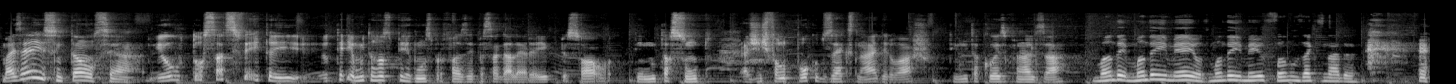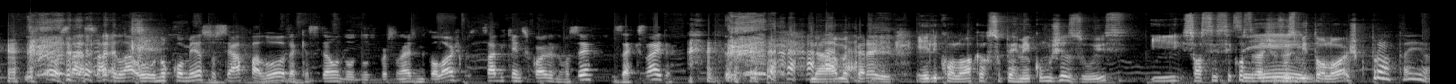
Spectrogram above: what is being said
Mas é isso então, Cea. Eu tô satisfeito aí. Eu teria muitas outras perguntas pra fazer pra essa galera aí, pessoal tem muito assunto. A gente falou pouco do Zack Snyder, eu acho. Tem muita coisa pra analisar. Mandem, mandem e-mails, mandem e-mails falando do Zack Snyder. Ô, sabe lá, no começo o CA falou da questão do- dos personagens mitológicos. Sabe quem discorda de você? Zack Snyder. Não, mas peraí. Ele coloca o Superman como Jesus. E só se você considerar Sim. Jesus mitológico, pronto, aí, ó.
